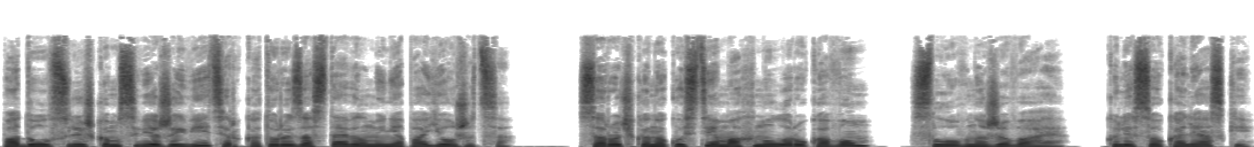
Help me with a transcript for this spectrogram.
Подул слишком свежий ветер, который заставил меня поежиться. Сорочка на кусте махнула рукавом, словно живая. Колесо коляски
